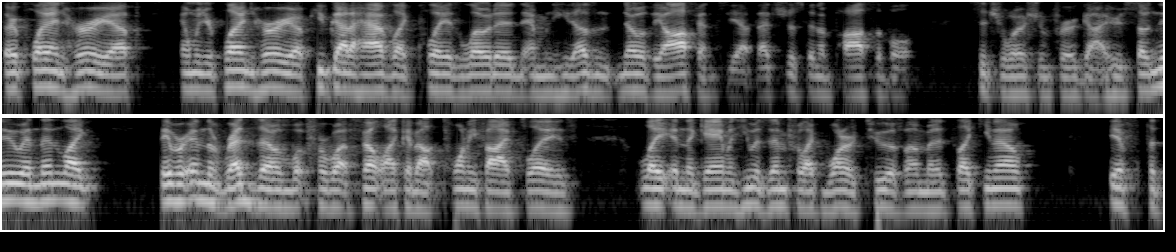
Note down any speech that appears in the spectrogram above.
They're playing hurry up. And when you're playing hurry up, you've got to have like plays loaded. And when he doesn't know the offense yet, that's just an impossible situation for a guy who's so new. And then like they were in the red zone for what felt like about 25 plays late in the game, and he was in for like one or two of them. And it's like, you know, if the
